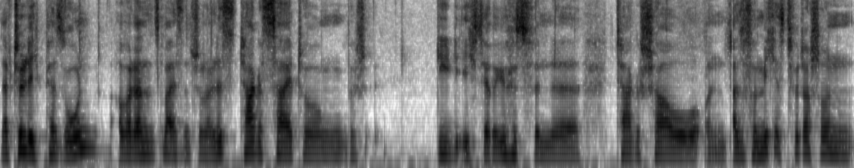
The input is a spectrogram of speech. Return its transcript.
natürlich Personen, aber dann sind es meistens Journalisten, Tageszeitungen, die, die ich seriös finde, Tagesschau und also für mich ist Twitter schon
